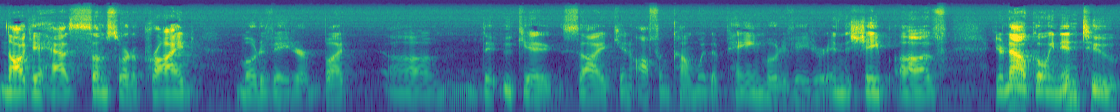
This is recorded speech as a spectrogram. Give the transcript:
Nage has some sort of pride motivator, but um, the Uke side can often come with a pain motivator in the shape of you're now going into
